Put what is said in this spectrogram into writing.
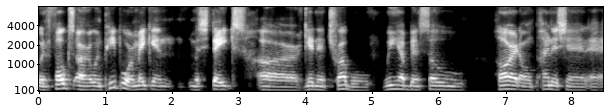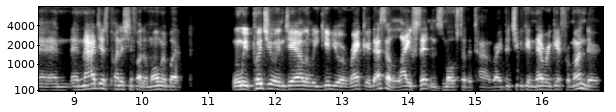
when folks are when people are making mistakes or getting in trouble we have been so hard on punishing and, and and not just punishing for the moment but when we put you in jail and we give you a record, that's a life sentence most of the time, right? That you can never get from under.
